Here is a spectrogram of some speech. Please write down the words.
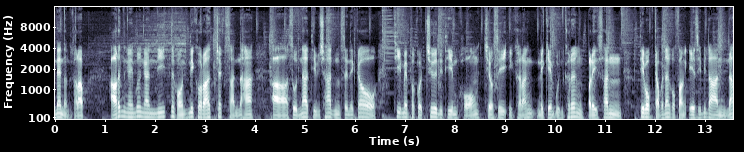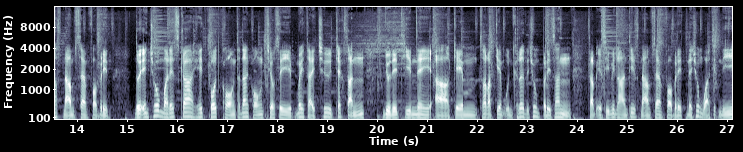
แน่นอนครับ เอาละยังไงเมื่องานนี้เรื่องของนิโคลัสแจ็คสันนะฮะอ่าศูนย์หน้าทีมชาติเซเนกัลที่ไม่ปรากฏชื่อในทีมของเชลซีอีกครั้งในเกมอุ่นเครื่องปาริสัน ที่พบกับทางด้านของฝั่งเอซิมิลานนักสนามแซมฟอร์ดบริดโดยเอนโชมาเดสกาเฮดโค้ชของทางด้านของเชลซีไม่ใส่ชื่อแจ็คสัน อยู่ในทีมในเกมสำหรับเกมอุ่นเครื่องในช่วงปริซันกับเอซิมิลานที่สนามแซมฟอร์ดบริดในช่วงวันอาทิตย์นี้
